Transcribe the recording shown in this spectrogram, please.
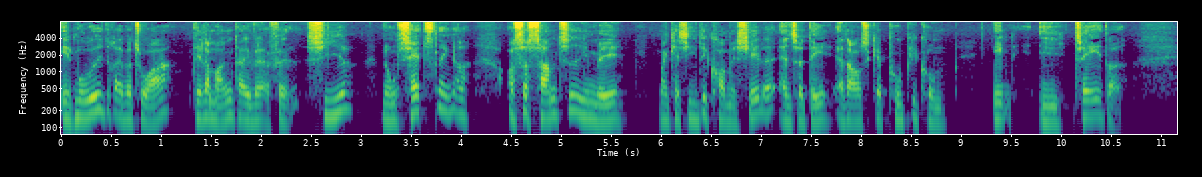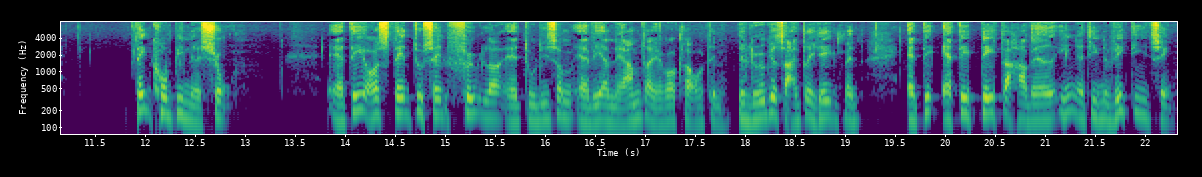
et modigt repertoire, det er der mange, der i hvert fald siger, nogle satsninger, og så samtidig med, man kan sige det kommercielle, altså det, at der også skal publikum ind i teatret. Den kombination, er det også den, du selv føler, at du ligesom er ved at nærme dig? Jeg er godt klar over, at det lykkedes aldrig helt, men er det, er det det, der har været en af dine vigtige ting,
